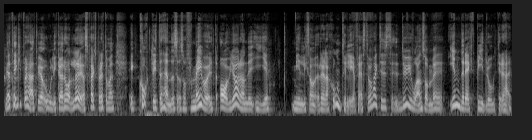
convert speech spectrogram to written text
Men jag tänker på det här att vi har olika roller. Jag ska faktiskt berätta om en, en kort liten händelse som för mig var lite avgörande i min liksom relation till EFS. Det var faktiskt du Johan som eh, indirekt bidrog till det här.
